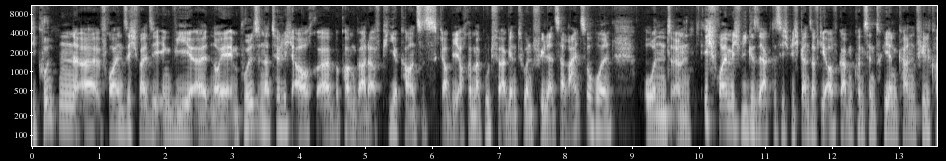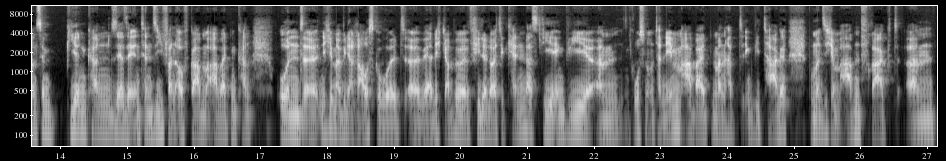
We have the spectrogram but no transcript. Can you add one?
die Kunden äh, freuen sich, weil sie irgendwie äh, neue Impulse natürlich auch äh, bekommen. Gerade auf Key Accounts ist es, glaube ich, auch immer gut für Agenturen, Freelancer reinzuholen. Und ähm, ich freue mich, wie gesagt, dass ich mich ganz auf die Aufgaben konzentrieren kann, viel konzipieren kann, sehr, sehr intensiv an Aufgaben arbeiten kann und äh, nicht immer wieder rausgeholt äh, werde. Ich glaube, viele Leute kennen das, die irgendwie ähm, großen Unternehmen arbeiten. Man hat irgendwie Tage, wo man sich am Abend fragt, ähm,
